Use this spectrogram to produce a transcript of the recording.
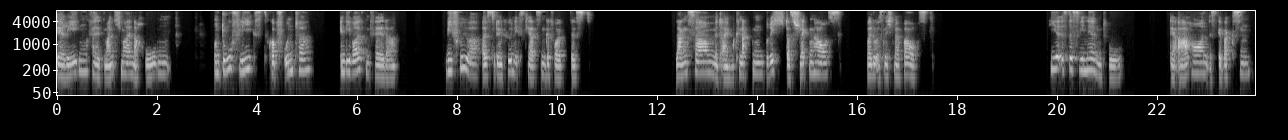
Der Regen fällt manchmal nach oben und du fliegst kopfunter in die Wolkenfelder, wie früher, als du den Königskerzen gefolgt bist. Langsam mit einem Knacken bricht das Schneckenhaus, weil du es nicht mehr brauchst. Hier ist es wie nirgendwo. Der Ahorn ist gewachsen.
